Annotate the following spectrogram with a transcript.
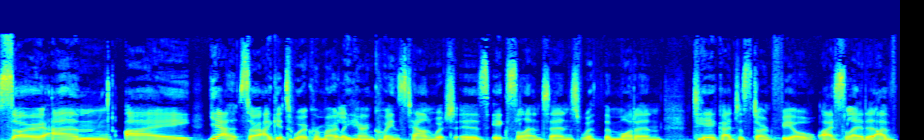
So, um, I yeah, so I get to work remotely here in Queenstown, which is excellent. And with the modern tech, I just don't feel isolated. I've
